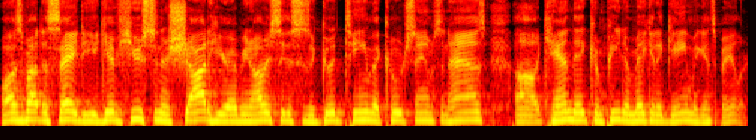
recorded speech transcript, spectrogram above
Well, I was about to say, do you give Houston a shot here? I mean, obviously, this is a good team that Coach Sampson has. Uh, can they compete and make it a game against Baylor?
